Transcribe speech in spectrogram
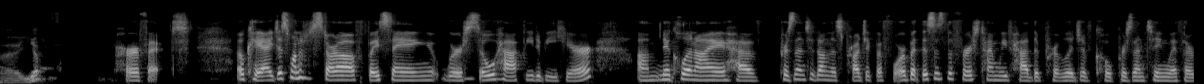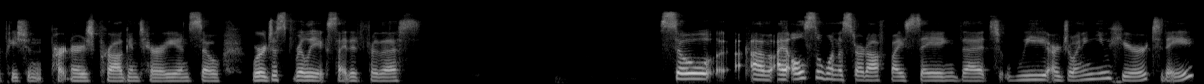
Uh, yep. Perfect. Okay, I just wanted to start off by saying we're so happy to be here. Um, Nicola and I have presented on this project before, but this is the first time we've had the privilege of co-presenting with our patient partners, Parag and Terry, and so we're just really excited for this. So uh, I also want to start off by saying that we are joining you here today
